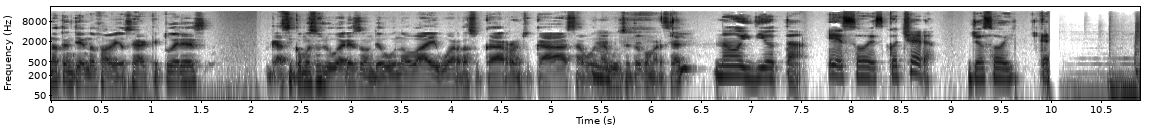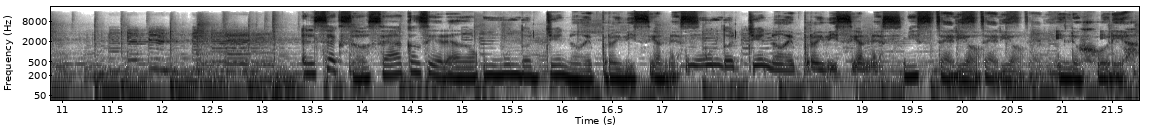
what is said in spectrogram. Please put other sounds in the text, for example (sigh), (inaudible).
No te entiendo, Fabio. O sea, que tú eres así como esos lugares donde uno va y guarda su carro en su casa o en Mm. algún centro comercial. No, idiota. Eso es cochera. Yo soy. El sexo se ha considerado un mundo lleno de prohibiciones. Un mundo lleno de prohibiciones. Misterio, misterio y lujuria.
